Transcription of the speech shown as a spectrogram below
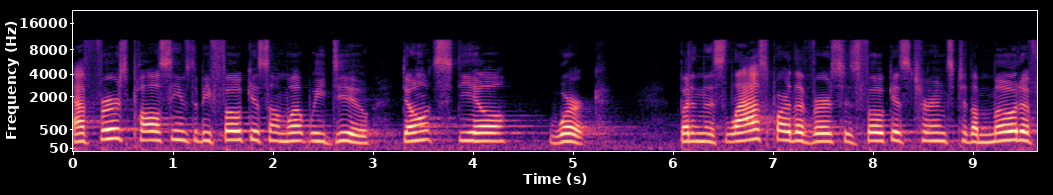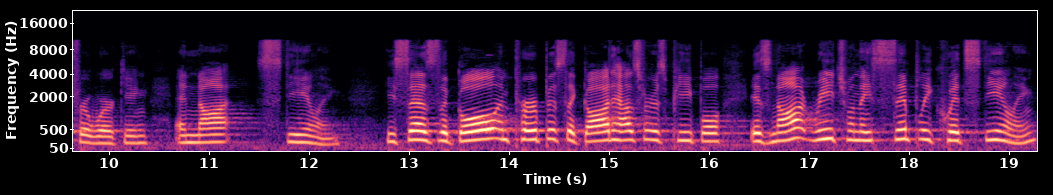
At first, Paul seems to be focused on what we do. Don't steal, work. But in this last part of the verse, his focus turns to the motive for working and not stealing. He says the goal and purpose that God has for his people is not reached when they simply quit stealing.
